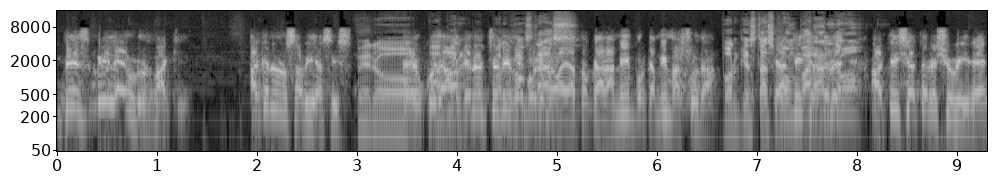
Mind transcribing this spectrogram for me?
10.000 euros, Maki. ¿A que non lo sabías iso? Pero. Pero cuidado ah, por- que non te porque digo porque me vaya a tocar a mí, porque a mí me asuda. Porque estás a comparando. A ti xa te ve subir, eh?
